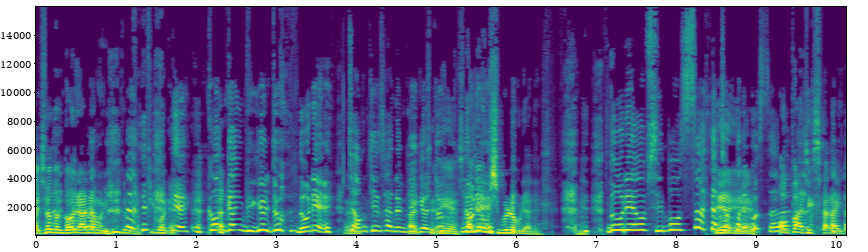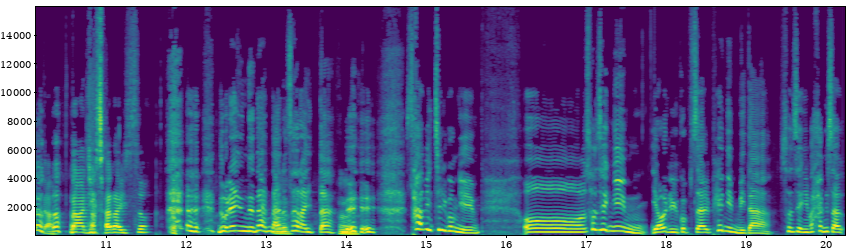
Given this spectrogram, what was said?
아, 저도 노래 안 하면 힘들어요. 피곤해. 네, 건강 비결도 노래, 젊게 사는 비결도 하여튼, 예, 노래, 사정없이 불러버려야 돼. 노래 없이 못 살아, 정말 못 살아. 오빠 아직 살아 있다. 나 아직 살아 있어. 노래 있는 한 나는 어. 살아 있다. 어. 네. 3270님. 어, 선생님, 17살 팬입니다. 선생님 항상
